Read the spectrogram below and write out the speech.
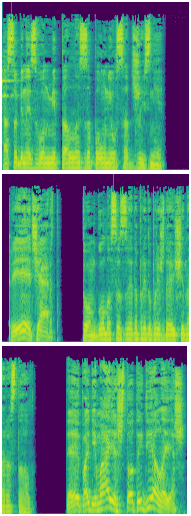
Особенный звон металла заполнил сад жизни. «Ричард!» Тон голоса Зеда предупреждающе нарастал. «Ты понимаешь, что ты делаешь?»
